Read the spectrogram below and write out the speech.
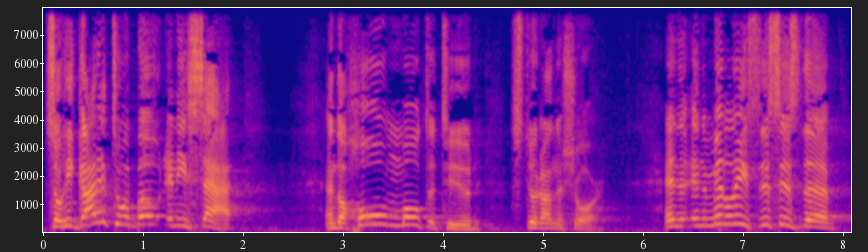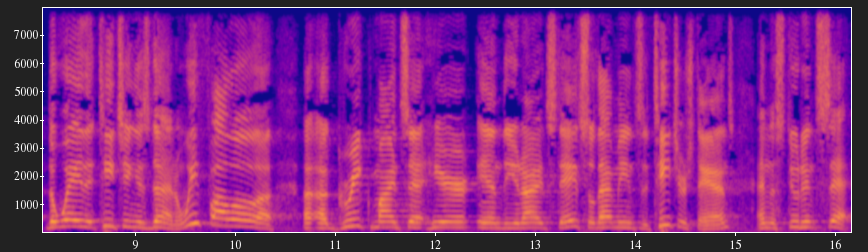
So he got into a boat and he sat, and the whole multitude stood on the shore. And in the Middle East, this is the, the way that teaching is done. We follow a, a, a, Greek mindset here in the United States, so that means the teacher stands and the students sit.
